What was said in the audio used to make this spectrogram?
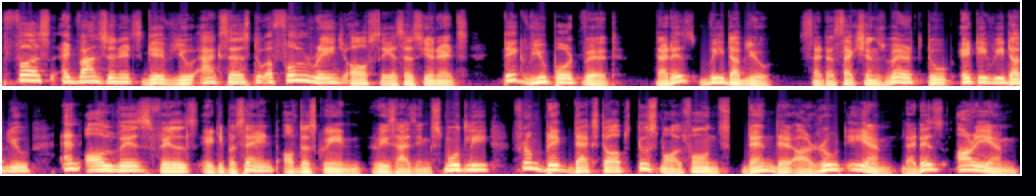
First, advanced units give you access to a full range of CSS units. Take viewport width, that is VW. Set a section's width to 80 VW and always fills 80% of the screen, resizing smoothly from big desktops to small phones. Then there are root EM, that is REM,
